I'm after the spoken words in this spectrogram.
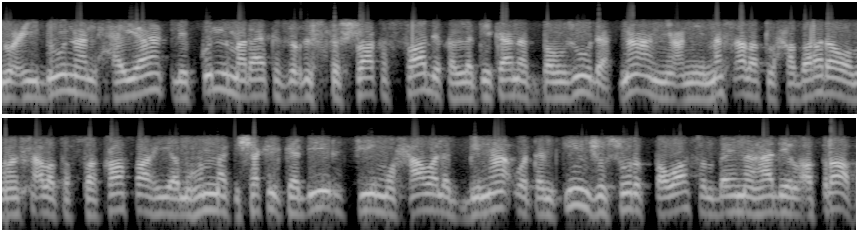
يعيدون الحياة لكل مراكز الاستشراق السابقة التي كانت موجودة. نعم يعني مسألة الحضارة ومسألة الثقافة هي مهمة بشكل كبير في محاولة بناء وتمكين جسور التواصل بين هذه الأطراف.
